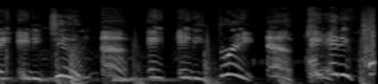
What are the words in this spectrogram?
882, uh, 883, uh, 884,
